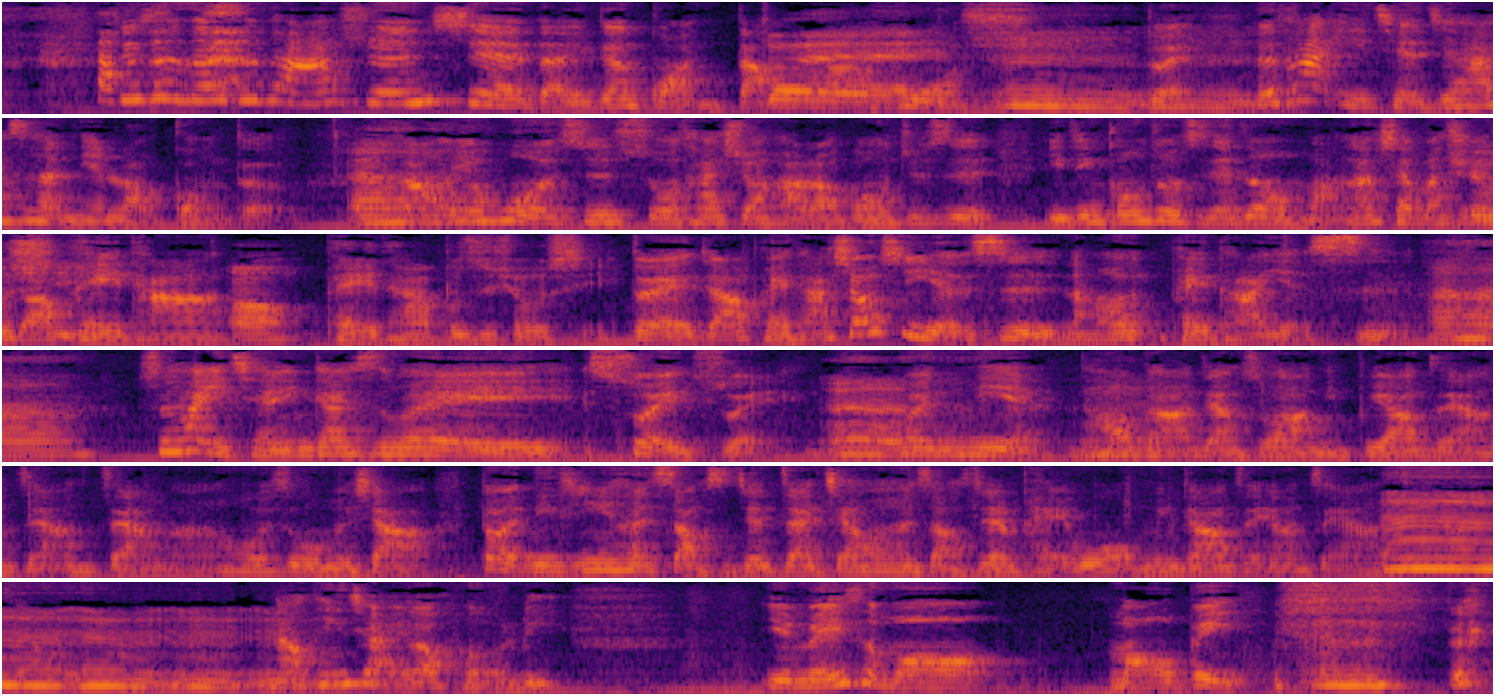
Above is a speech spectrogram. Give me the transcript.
就是那是他宣泄的一个管道吧，对或许、嗯、对。可是她以前其实她是很黏老公的。然后又或者是说，她希望她老公就是已经工作时间这么忙，然后下班时间就要陪她哦，陪她不是休息，对，就要陪她休息也是，然后陪她也是，嗯哼，所以她以前应该是会碎嘴，嗯，会念，然后跟她讲说啊，你不要怎样怎样怎样啊，或者是我们下对，你已经很少时间在家，会很少时间陪我，我们应该要怎样怎样怎样这样，嗯嗯，然后听起来也都合理，也没什么毛病，嗯，对，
